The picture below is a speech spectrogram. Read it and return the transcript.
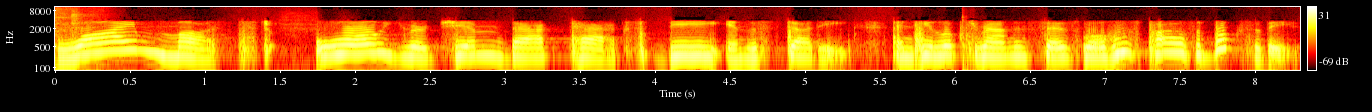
"Why must all your gym backpacks be in the study?" And he looks around and says, "Well, whose piles of books are these?"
